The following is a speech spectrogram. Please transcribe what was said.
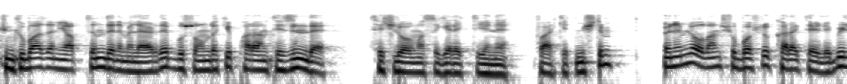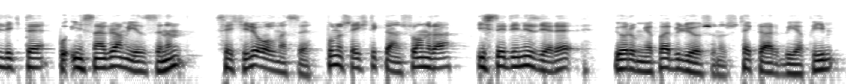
Çünkü bazen yaptığım denemelerde bu sondaki parantezin de seçili olması gerektiğini fark etmiştim. Önemli olan şu boşluk karakteriyle birlikte bu Instagram yazısının seçili olması. Bunu seçtikten sonra istediğiniz yere yorum yapabiliyorsunuz. Tekrar bir yapayım.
